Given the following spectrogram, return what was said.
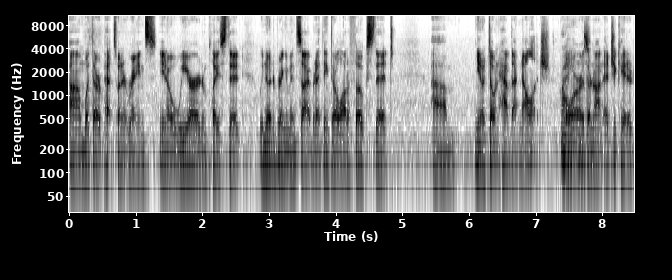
um, with our pets when it rains. You know, we are in a place that we know to bring them inside, but I think there are a lot of folks that um, you know don't have that knowledge Right. or they're not educated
